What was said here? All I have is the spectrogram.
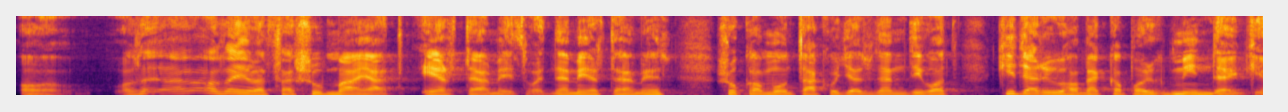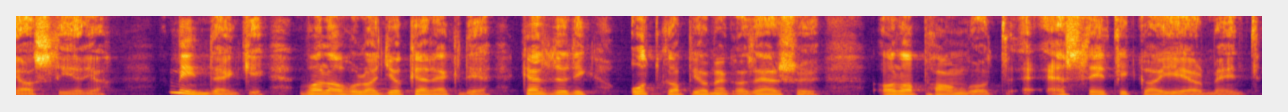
a, az, az életek summáját, értelmét vagy nem értelmét. Sokan mondták, hogy ez nem divat. Kiderül, ha megkaparjuk, mindenki azt írja. Mindenki. Valahol a gyökereknél kezdődik, ott kapja meg az első alaphangot, esztétikai élményt,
